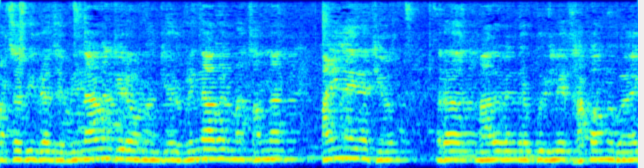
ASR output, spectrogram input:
अर्थ विग्रह चाहिँ वृन्दावनतिर हुनुहुन्थ्यो वृन्दावनमा चन्दन पाइँदैन थियो र माधवेन्द्र पुरीले थाहा पाउनुभयो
